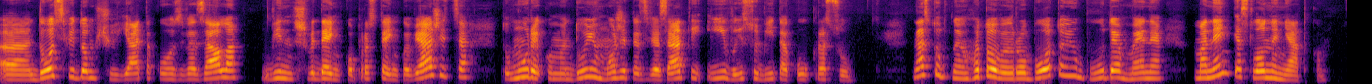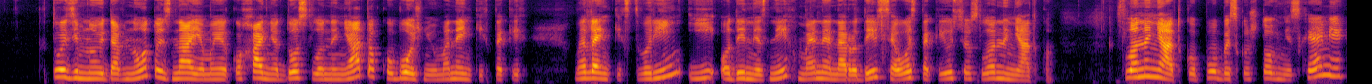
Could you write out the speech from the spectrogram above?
е, досвідом, що я такого зв'язала. Він швиденько, простенько в'яжеться, тому рекомендую, можете зв'язати і ви собі таку красу. Наступною готовою роботою буде в мене маленьке слоненятко. Хто зі мною давно, той знає моє кохання до слоненяток, обожнюю маленьких таких маленьких створінь, і один із них в мене народився ось такий ось слоненятко. Слоненятко по безкоштовній схемі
